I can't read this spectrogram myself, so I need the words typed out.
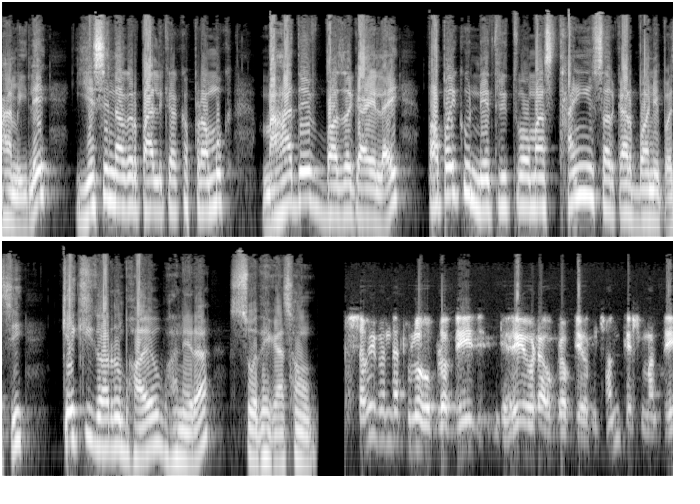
हामीले यसै नगरपालिकाका प्रमुख महादेव बजगाईलाई तपाईँको नेतृत्वमा स्थानीय सरकार बनेपछि के के गर्नुभयो भनेर सोधेका छौँ। सबैभन्दा ठुलो उपलब्धि धेरैवटा उपलब्धिहरू छन्। त्यसमध्ये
